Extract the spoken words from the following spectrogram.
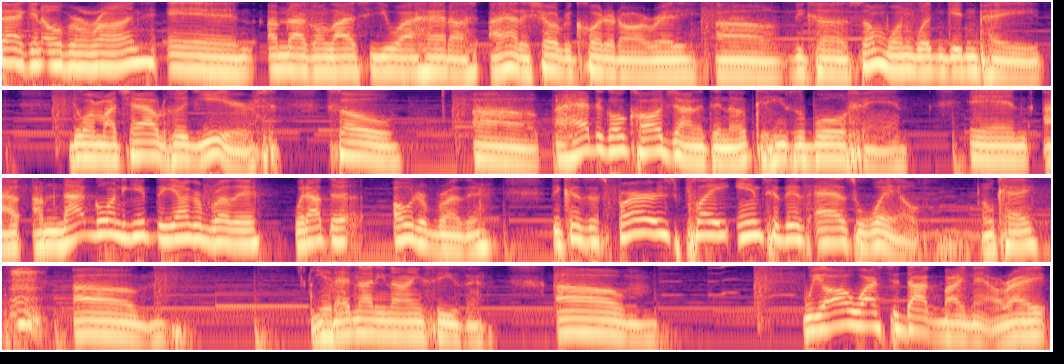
back in open run, and I'm not gonna lie to you. I had a I had a show recorded already uh, because someone wasn't getting paid during my childhood years. So uh, I had to go call Jonathan up because he's a Bull fan, and I, I'm not going to get the younger brother without the older brother because the Spurs play into this as well. Okay. Um, yeah, that 99 season. Um, we all watched the doc by now, right?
